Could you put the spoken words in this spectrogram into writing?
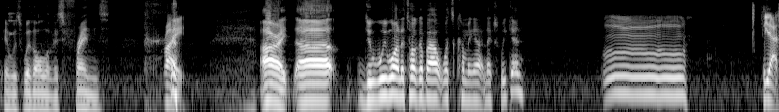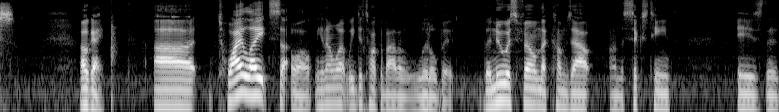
It was with all of his friends. Right. All right. Uh, do we want to talk about what's coming out next weekend? mm, yes. Okay. Uh, Twilight. Sa- Well, you know what? We did talk about it a little bit. The newest film that comes out on the 16th is the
